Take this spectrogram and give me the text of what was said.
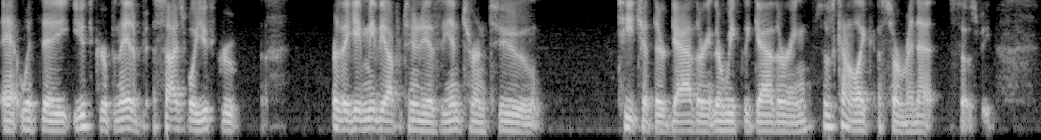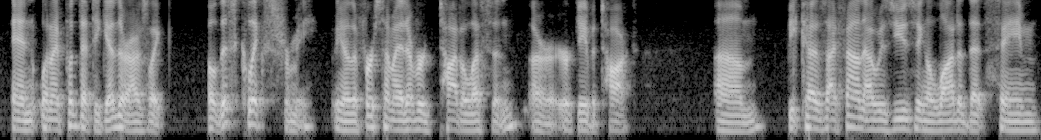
eh, with the youth group, and they had a sizable youth group or they gave me the opportunity as the intern to teach at their gathering, their weekly gathering. So it's kind of like a sermonette, so to speak. And when I put that together, I was like, oh, this clicks for me. You know, the first time I'd ever taught a lesson or, or gave a talk, um, because I found I was using a lot of that same,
